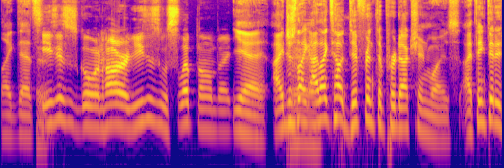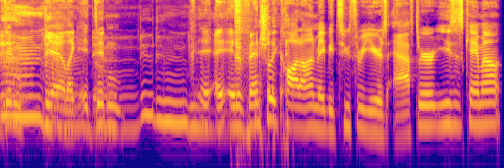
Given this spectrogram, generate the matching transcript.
Like that's Yeezus is going hard. Yeezus was slept on back. yeah. I just like I liked how different the production was. I think that it didn't yeah, like it didn't it, it eventually caught on maybe two three years after Yeezus came out.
